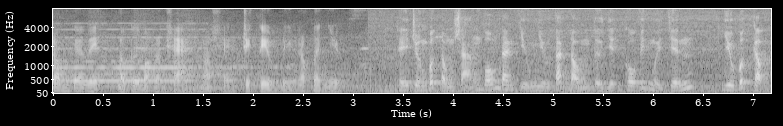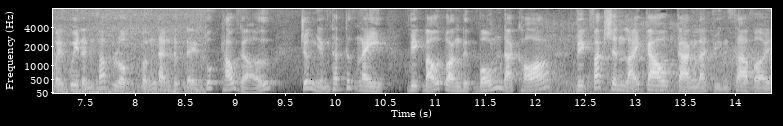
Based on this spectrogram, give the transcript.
trong cái việc đầu tư bất động sản nó sẽ triệt tiêu đi rất là nhiều thị trường bất động sản vốn đang chịu nhiều tác động từ dịch Covid-19, nhiều bất cập về quy định pháp luật vẫn đang được đề xuất tháo gỡ. Trước những thách thức này, việc bảo toàn được vốn đã khó, việc phát sinh lãi cao càng là chuyện xa vời.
